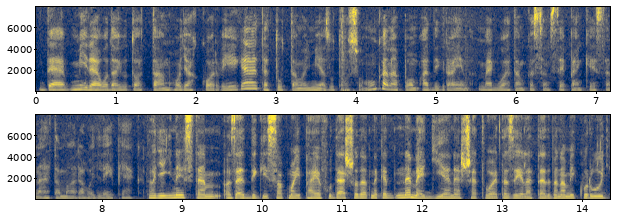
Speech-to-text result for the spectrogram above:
de mire oda jutottam, hogy akkor vége, tehát tudtam, hogy mi az utolsó munkanapom, addigra én megvoltam, köszönöm szépen, készen álltam arra, hogy lépjek. De hogy így néztem az eddigi szakmai pályafutásodat, neked nem egy ilyen eset volt az életedben, amikor úgy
